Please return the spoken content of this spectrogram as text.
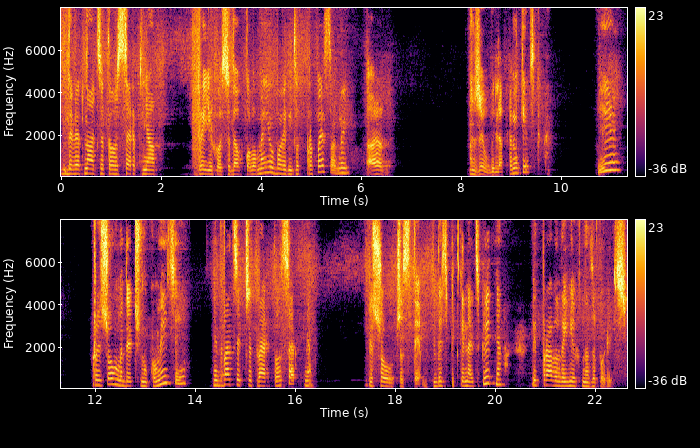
19 серпня приїхав сюди в Коломию, бо він тут прописаний, а жив біля Франківська. І пройшов медичну комісію. І 24 серпня пішов в частину. Десь під кінець квітня відправили їх на Запоріжжя.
